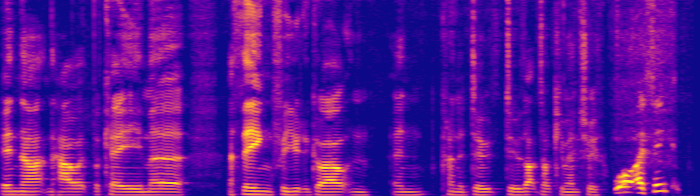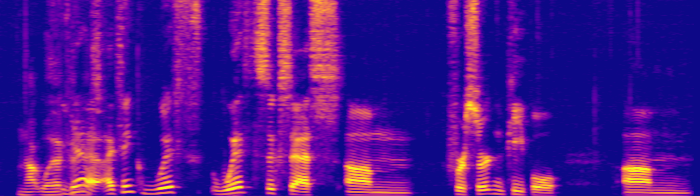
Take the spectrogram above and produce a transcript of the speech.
in that, and how it became a a thing for you to go out and and kind of do do that documentary well, I think and that work. Yeah guess. i think with with success um, for certain people um,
